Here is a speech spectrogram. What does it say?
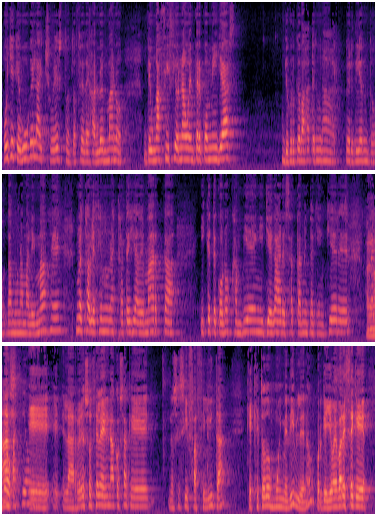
oye, que Google ha hecho esto. Entonces, dejarlo en manos de un aficionado, entre comillas, yo creo que vas a terminar perdiendo, dando una mala imagen, no estableciendo una estrategia de marca y que te conozcan bien y llegar exactamente a quien quieres. Una equivocación. Eh, en las redes sociales hay una cosa que no sé si facilita, que es que todo es muy medible, ¿no? Porque yo me parece que,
